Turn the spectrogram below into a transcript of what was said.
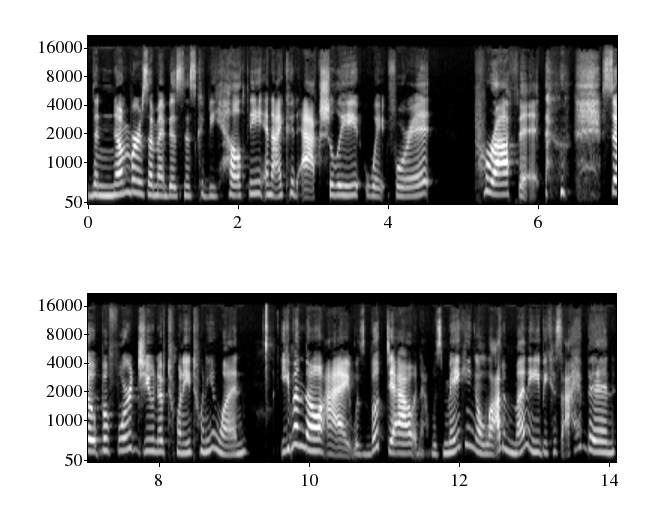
the numbers of my business could be healthy and I could actually wait for it profit. so before June of 2021, even though I was booked out and I was making a lot of money because I have been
